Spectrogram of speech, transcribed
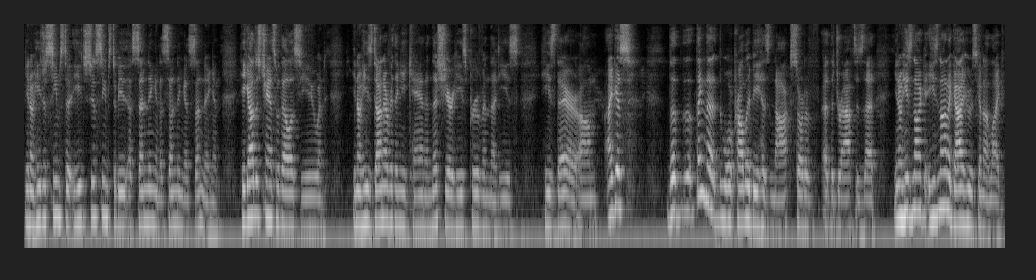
you know he just seems to he just seems to be ascending and ascending and ascending and he got his chance with LSU and you know he's done everything he can and this year he's proven that he's he's there um, I guess the the thing that will probably be his knock sort of at the draft is that you know he's not he's not a guy who's gonna like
